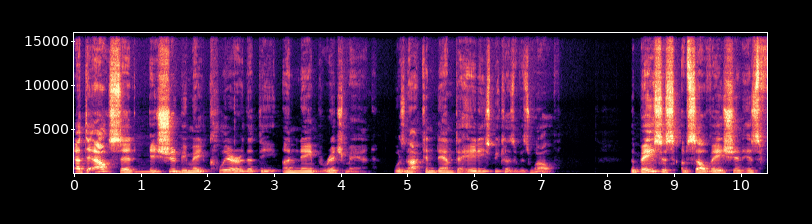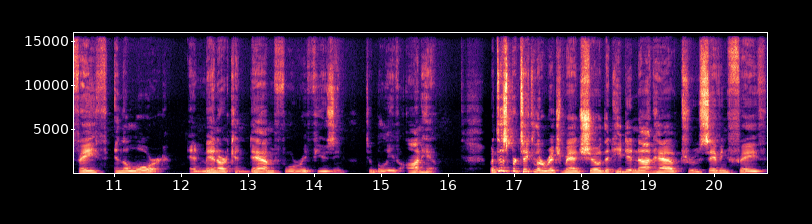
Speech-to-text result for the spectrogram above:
At the outset, it mm-hmm. should be made clear that the unnamed rich man was not condemned to Hades because of his wealth. The basis of salvation is faith in the Lord and men are condemned for refusing to believe on him. But this particular rich man showed that he did not have true saving faith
